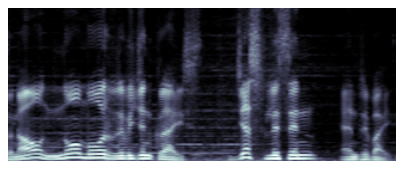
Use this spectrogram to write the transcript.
So now no more revision crisis just listen and revise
